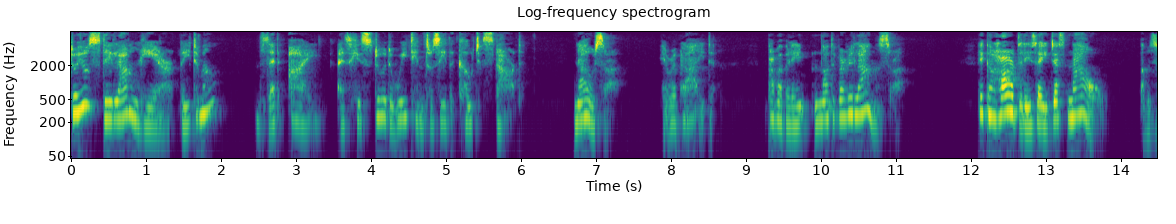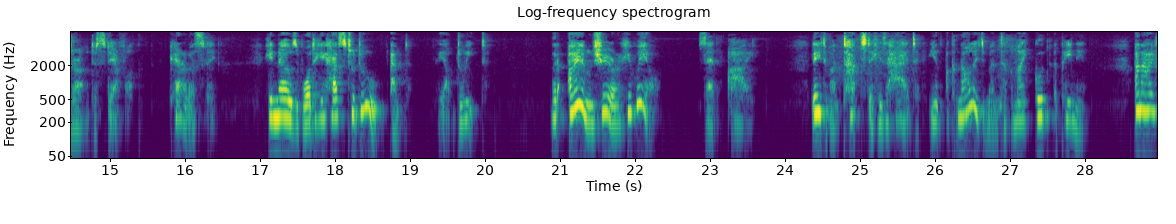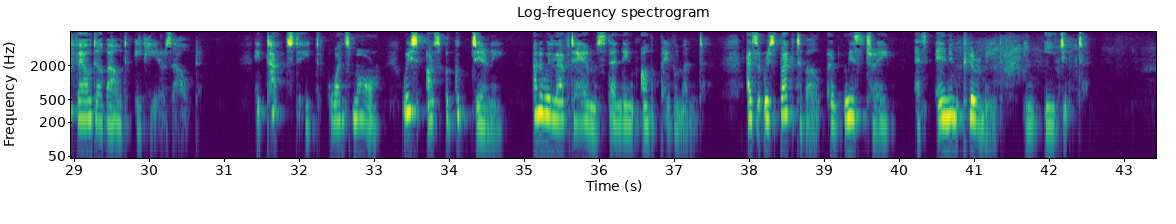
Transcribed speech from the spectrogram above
Do you stay long here, Littimer? said I, as he stood waiting to see the coach start. No, sir, he replied. Probably not very long, sir. He can hardly say just now, observed Steerforth carelessly. He knows what he has to do, and he'll do it. "But I am sure he will, said I. Littimer touched his hat in acknowledgment of my good opinion, and I felt about eight years old. He touched it once more, wished us a good journey, and we left him standing on the pavement, as respectable a mystery as any pyramid in Egypt.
